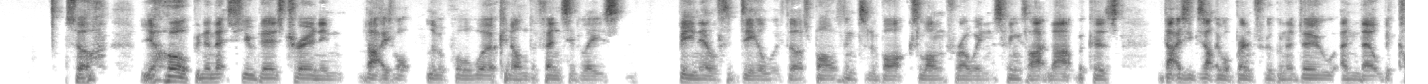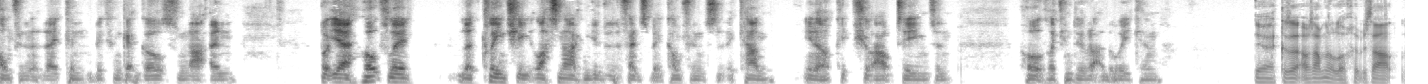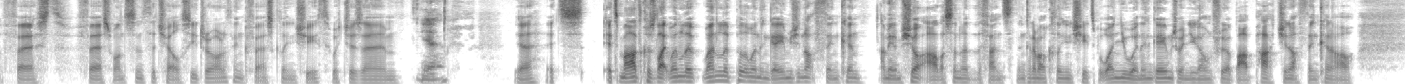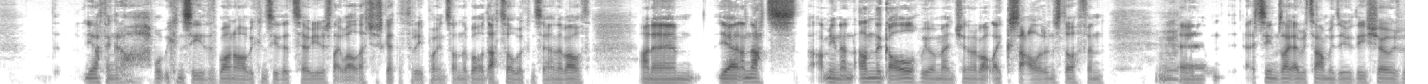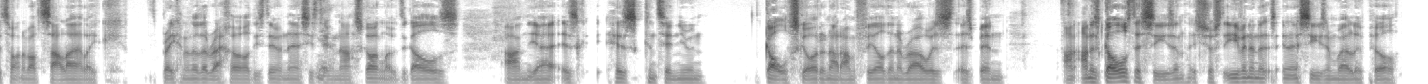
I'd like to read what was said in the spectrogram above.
So you hope in the next few days training that is what Liverpool are working on defensively is being able to deal with those balls into the box, long throw-ins, things like that, because that is exactly what Brentford are going to do, and they'll be confident they can they can get goals from that. And but yeah, hopefully the clean sheet last night can give the defence a bit of confidence that they can, you know, keep shut out teams, and hopefully can do that at the weekend. Yeah, because I was having a look. It was that first first one since the Chelsea draw, I think, first clean sheet, which is um yeah yeah, it's it's mad because like when when Liverpool are winning games, you're not thinking. I mean, I'm sure Alisson at the defense thinking about clean sheets, but when you're winning games, when you're going through a bad patch, you're not thinking, oh, you're not thinking, oh, what we can see the one or we can see the two. You're just like, well, let's just get the three points on the board. That's all we're concerned about. And um, yeah, and that's, I mean, and, and the goal we were mentioning about like Salah and stuff, and mm. um, it seems like every time we do these shows, we're talking about Salah, like breaking another record. He's doing this, he's yeah. doing that, scoring loads of goals and yeah, his his continuing goal scoring at Anfield in a row has has been, and, his goals this season. It's just even in a, in a season where Liverpool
